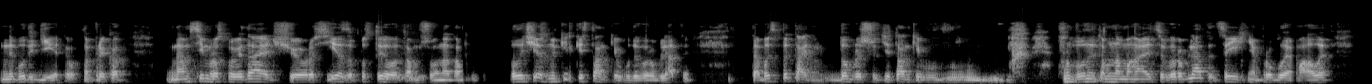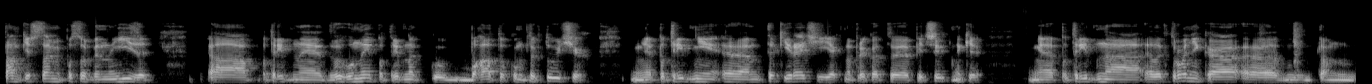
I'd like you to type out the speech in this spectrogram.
не буде діяти. От, наприклад, нам всім розповідають, що Росія запустила там, що вона там величезну кількість танків буде виробляти. Та без питань. Добре, що ті танки вони там намагаються виробляти, це їхня проблема. Але танки ж самі по собі не їздять. А потрібні двигуни, потрібно багато комплектуючих, потрібні е, такі речі, як, наприклад, е, підшипники. е, Потрібна електроніка, е, там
